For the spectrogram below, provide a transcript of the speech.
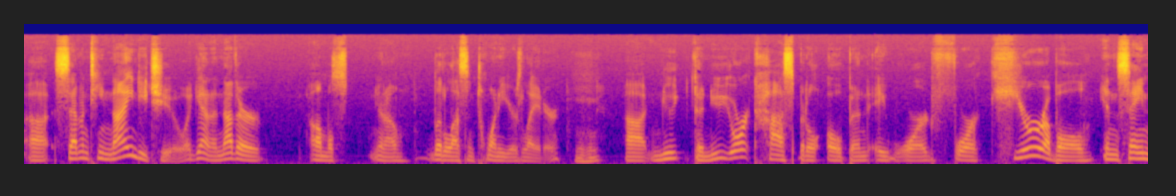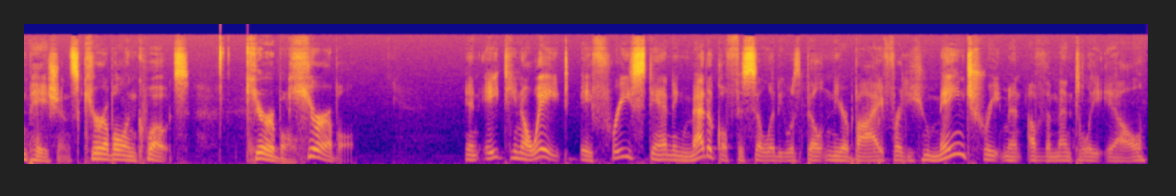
Uh, 1792, again, another almost, you know, little less than 20 years later, uh, New, the New York hospital opened a ward for curable insane patients, curable in quotes Curable. curable. In 1808, a freestanding medical facility was built nearby for the humane treatment of the mentally ill.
